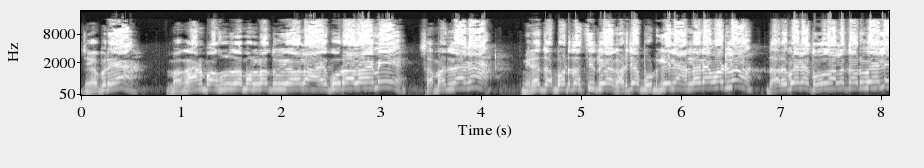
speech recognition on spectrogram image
जबऱ्या मगांपासून म्हणलं तू यावला ऐकू राहिलोय मी. समजला का? मीनं जबरदस्ती तुझ्या घरच्या बुडगेले आणलं नाही म्हटलं? दारू प्याले तो झाला दारू प्याले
